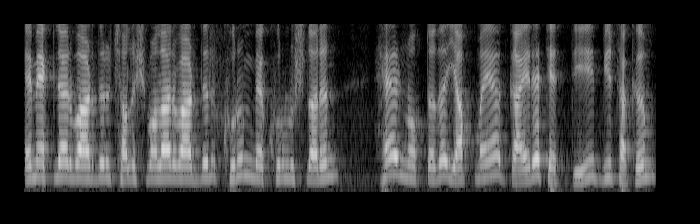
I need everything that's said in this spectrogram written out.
emekler vardır, çalışmalar vardır. Kurum ve kuruluşların her noktada yapmaya gayret ettiği bir takım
